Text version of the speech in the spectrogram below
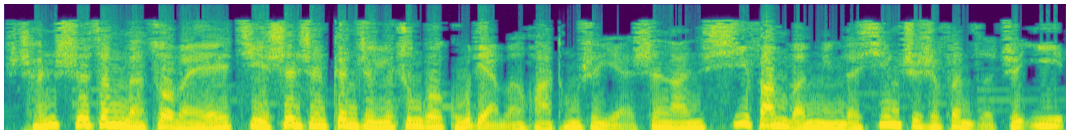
陈师曾呢，作为既深深根植于中国古典文化，同时也深谙西方文明的新知识分子之一，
